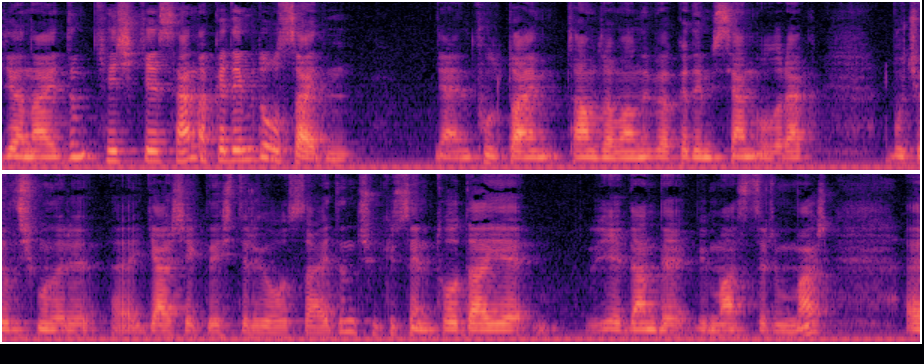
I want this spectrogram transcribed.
yanaydım. Keşke sen akademide olsaydın. Yani full time tam zamanlı bir akademisyen olarak bu çalışmaları e, gerçekleştiriyor olsaydın. Çünkü senin TODAY'den de bir master'ın var. E,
